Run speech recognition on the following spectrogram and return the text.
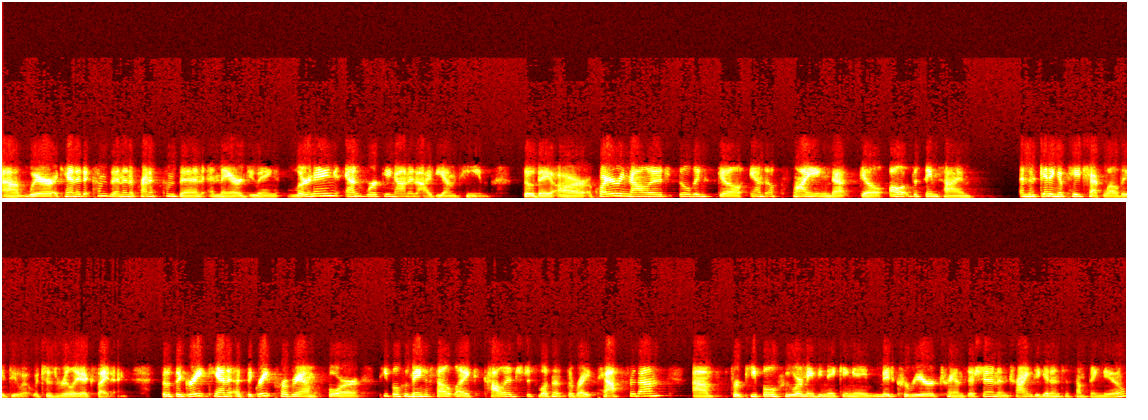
um, where a candidate comes in, an apprentice comes in, and they are doing learning and working on an IBM team. So they are acquiring knowledge, building skill, and applying that skill all at the same time. And they're getting a paycheck while they do it, which is really exciting. So it's a great can it's a great program for people who may have felt like college just wasn't the right path for them. Um, for people who are maybe making a mid-career transition and trying to get into something new.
